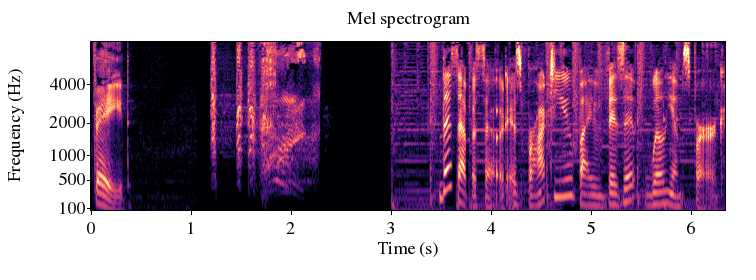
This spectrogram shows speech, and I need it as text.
fade. This episode is brought to you by Visit Williamsburg.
